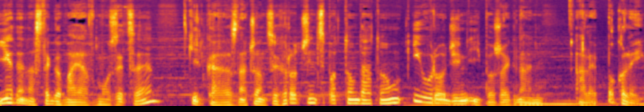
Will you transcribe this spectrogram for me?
11 maja w muzyce? Kilka znaczących rocznic pod tą datą i urodzin i pożegnań, ale po kolei.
